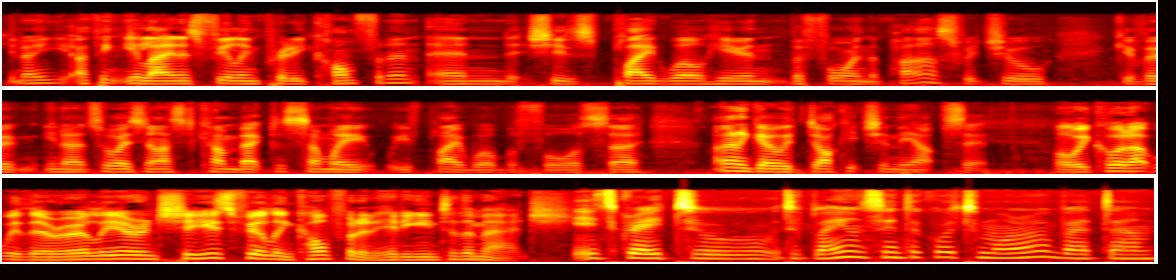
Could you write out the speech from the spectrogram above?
you know, I think Jelena's feeling pretty confident, and she's played well here in, before in the past, which will give her. You know, it's always nice to come back to somewhere we've played well before. So, I'm going to go with Dokic in the upset. Well, we caught up with her earlier, and she is feeling confident heading into the match. It's great to, to play on centre court tomorrow, but um,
